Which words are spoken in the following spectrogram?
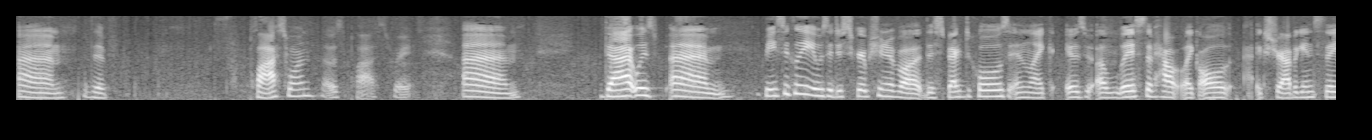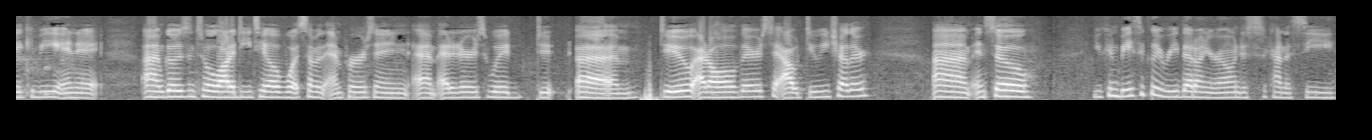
um, the Plass one, that was the Plass, right? Um, that was um, basically it was a description of uh, the spectacles and like it was a list of how like all extravagance they can be, and it um, goes into a lot of detail of what some of the emperors and um, editors would do, um, do at all of theirs to outdo each other. Um, and so you can basically read that on your own just to kind of see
